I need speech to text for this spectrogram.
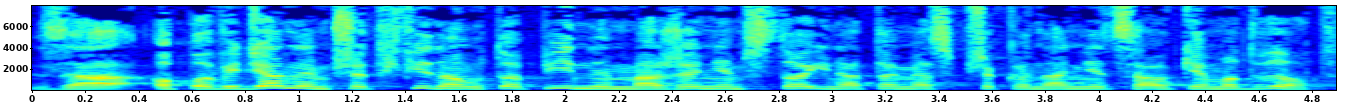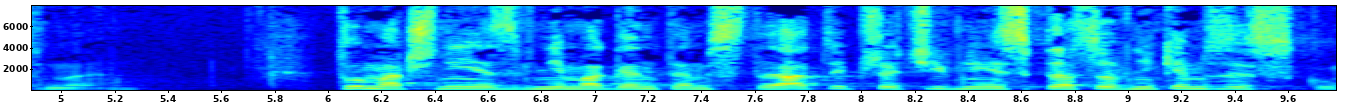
Za opowiedzianym przed chwilą utopijnym marzeniem stoi natomiast przekonanie całkiem odwrotne. Tłumacz nie jest w nim agentem straty, przeciwnie jest pracownikiem zysku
